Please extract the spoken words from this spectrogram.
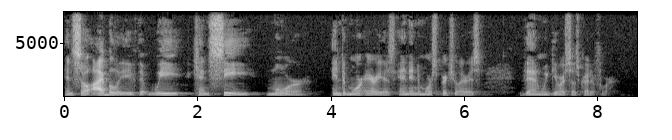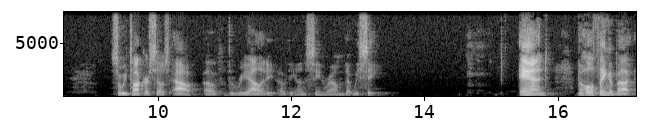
And so I believe that we can see more into more areas and into more spiritual areas than we give ourselves credit for. So we talk ourselves out of the reality of the unseen realm that we see. And the whole thing about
